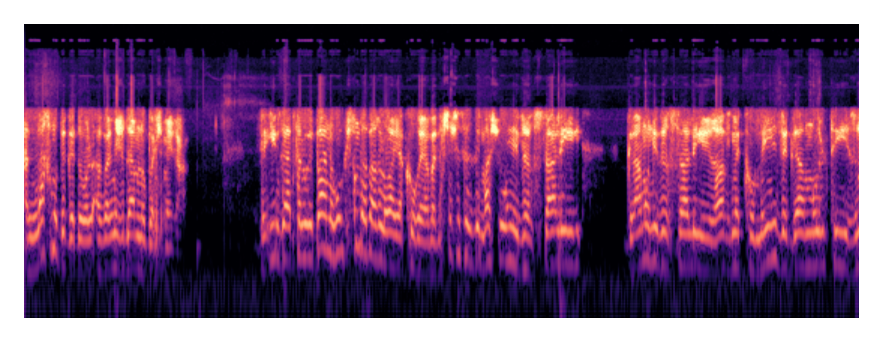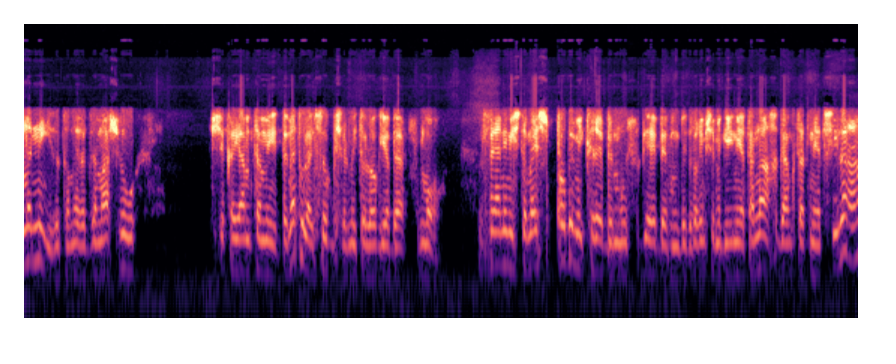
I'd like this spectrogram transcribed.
הלכנו בגדול, אבל נרדמנו בשמירה. ואם זה היה תלוי בנו, שום דבר לא היה קורה, אבל אני חושב שזה משהו אוניברסלי גם אוניברסלי רב-מקומי וגם מולטי-זמני. זאת אומרת, זה משהו שקיים תמיד. באמת אולי סוג של מיתולוגיה בעצמו. ואני משתמש פה במקרה במושג, בדברים שמגיעים מהתנ"ך, גם קצת מהתפילה,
